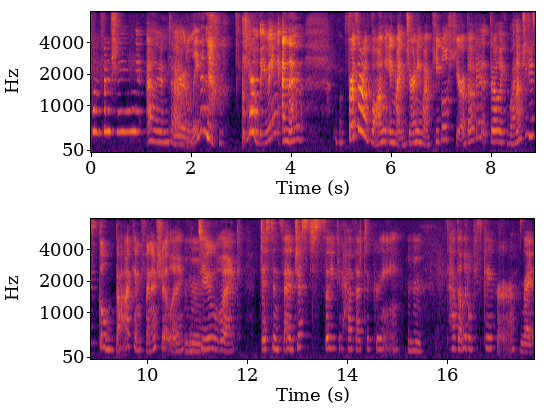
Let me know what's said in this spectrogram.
from finishing? And You're um, leaving. you're leaving and then further along in my journey when people hear about it they're like why don't you just go back and finish it like do like distance ed just so you could have that degree mm-hmm. have that little piece of paper Right.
